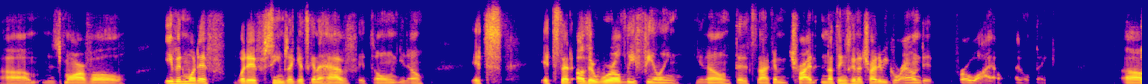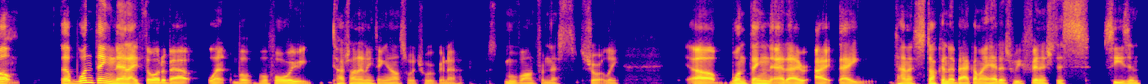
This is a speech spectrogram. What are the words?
um, Ms. Marvel, even What If. What If seems like it's gonna have its own, you know, it's it's that otherworldly feeling, you know, that it's not gonna try. Nothing's gonna try to be grounded for a while. I don't think. Um, Well, uh, one thing that I thought about when b- before we touch on anything else, which we're gonna move on from this shortly. Uh, one thing that I I, I kind of stuck in the back of my head as we finished this season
